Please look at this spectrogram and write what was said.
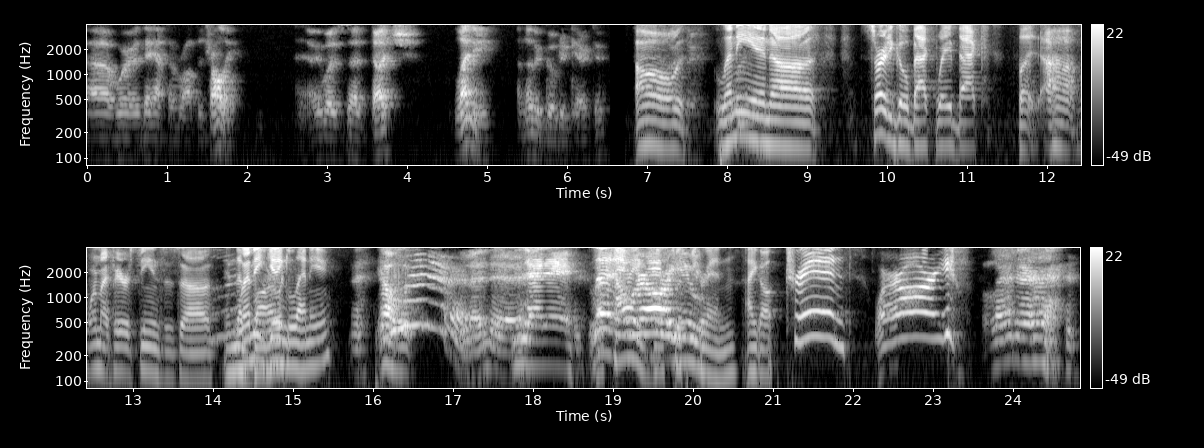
uh, where they have to rob the trolley. It was uh, Dutch, Lenny, another goaded character. Oh, Lenny and uh sorry to go back way back, but uh one of my favorite scenes is uh In the Lenny bar getting with Lenny. oh, Lenny. Lenny, That's how Lenny, I where are exist with you? Trynn. I go, Trynn, where are you? Lenny.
